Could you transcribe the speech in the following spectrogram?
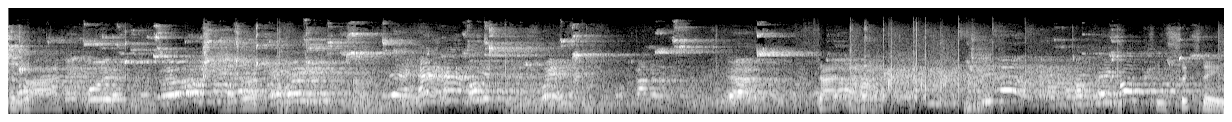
To drive. Got it. 260.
